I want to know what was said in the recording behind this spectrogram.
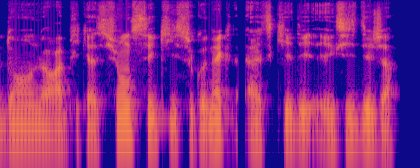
dans leur application, c'est qu'ils se connectent à ce qui existe déjà.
